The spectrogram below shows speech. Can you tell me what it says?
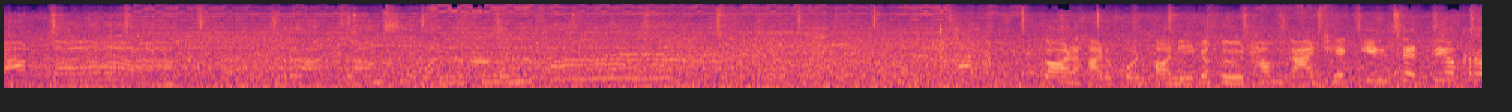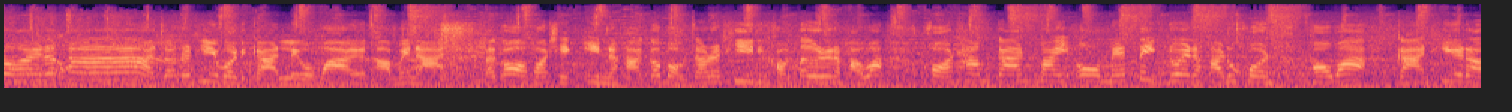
ยักษ์จ้าระรามสุวรรณภูมินะคะ ก็นะคะทุกคนตอนนี้ก็คือทำการเช็คอินเสร็จเรียบร้อยแล้วค่ะเจ้าหน้าที่บริการเร็วมากเลยค่ะไม่นานแล้วก็พอเช็คอินนะคะ ก็บอกเจ้าหน้าที่ที่เคาน์เตอร์ด้วยนะคะว่าขอทำการไบโอเมติกด้วยนะคะทุกคน เพราะว่าการที่เรา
